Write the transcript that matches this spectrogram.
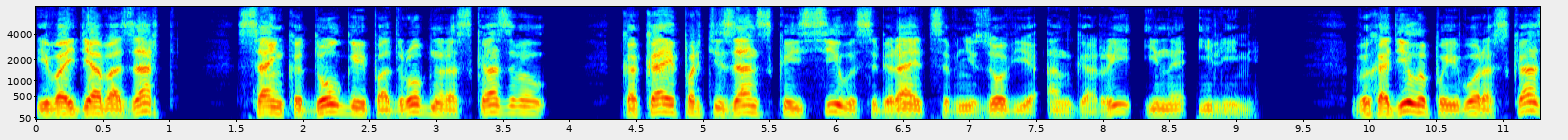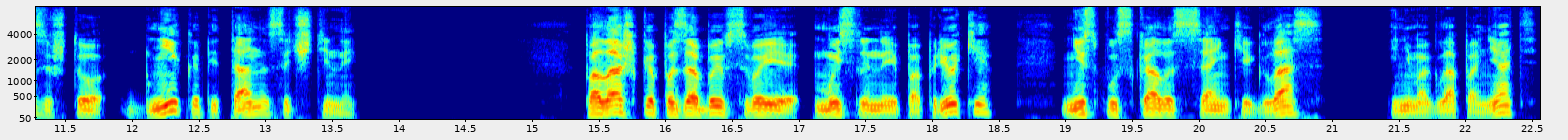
И, войдя в азарт, Санька долго и подробно рассказывал, какая партизанская сила собирается в низовье Ангары и на Илиме выходило по его рассказу, что дни капитана сочтены. Палашка, позабыв свои мысленные попреки, не спускала с Саньки глаз и не могла понять,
